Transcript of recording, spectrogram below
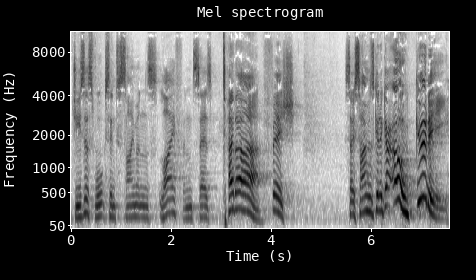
Jesus walks into Simon's life and says, Ta da, fish. So Simon's going to go, Oh, goody!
